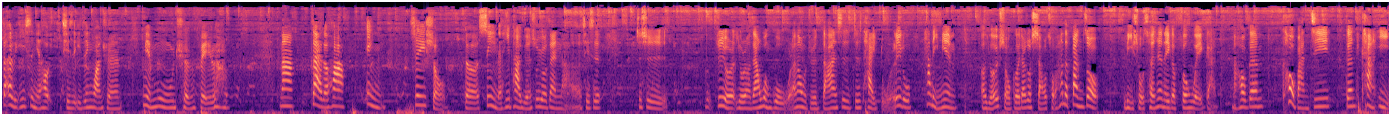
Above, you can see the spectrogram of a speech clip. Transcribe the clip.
在二零一四年后，其实已经完全面目全非了。那再的话，in 这一首的新颖的 hip hop 元素又在哪呢？其实就是就有人有人有这样问过我了，那我觉得答案是就是太多了。例如它里面呃有一首歌叫做《小丑》，它的伴奏里所呈现的一个氛围感，然后跟扣板机跟抗议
